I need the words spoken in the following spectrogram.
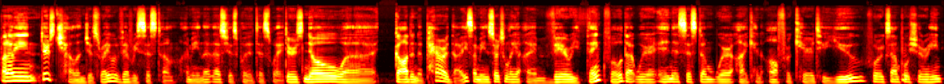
But I mean, there's challenges, right, with every system. I mean, let, us just put it this way there's no uh, God in a paradise. I mean, certainly I'm very thankful that we're in a system where I can offer care to you, for example, mm-hmm. Shirin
